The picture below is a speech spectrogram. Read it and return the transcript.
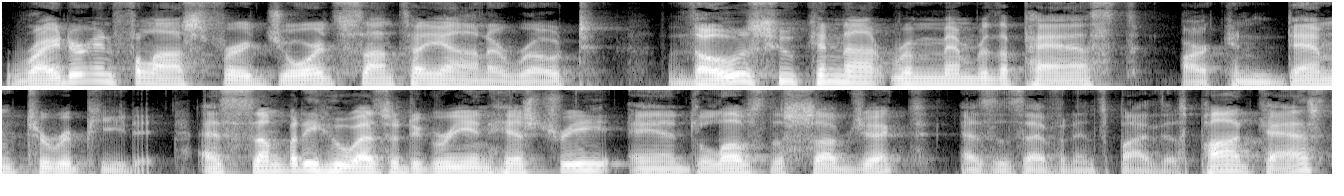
writer and philosopher George Santayana wrote, Those who cannot remember the past are condemned to repeat it. As somebody who has a degree in history and loves the subject, as is evidenced by this podcast,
